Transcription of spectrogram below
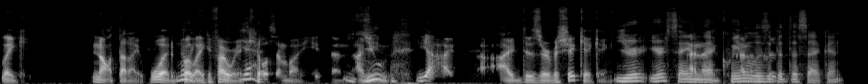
like, not that I would, No, but like if I were to yeah. kill somebody, then I You- mean, yeah, I, I deserve a shit kicking. You're you're saying And that then- Queen Elizabeth II,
